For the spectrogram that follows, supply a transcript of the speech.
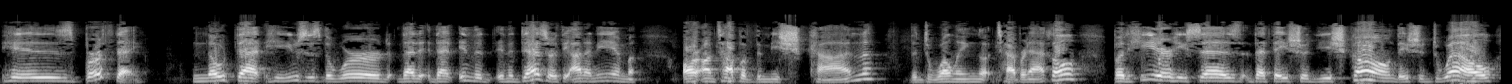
his birthday. Note that he uses the word that, that in the, in the desert, the Ananim are on top of the Mishkan, the dwelling tabernacle. But here he says that they should yishkon, they should dwell,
